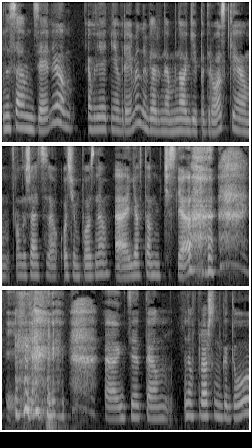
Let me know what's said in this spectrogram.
На самом деле, в летнее время, наверное, многие подростки ложатся очень поздно. А я в том числе. Э, где-то, ну, в прошлом году,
